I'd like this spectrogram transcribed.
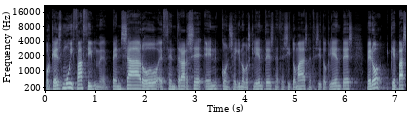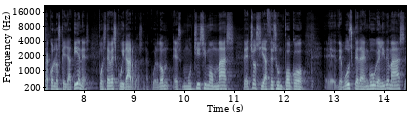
Porque es muy fácil eh, pensar o eh, centrarse en conseguir nuevos clientes, necesito más, necesito clientes, pero ¿qué pasa con los que ya tienes? Pues debes cuidarlos, ¿de acuerdo? Es muchísimo más, de hecho, si haces un poco eh, de búsqueda en Google y demás,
